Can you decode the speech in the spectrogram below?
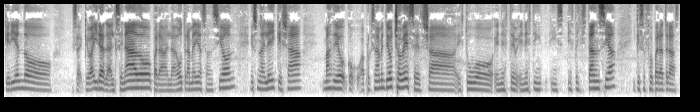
queriendo, o sea, que va a ir al, Senado para la otra media sanción, es una ley que ya más de aproximadamente ocho veces ya estuvo en este en este esta instancia y que se fue para atrás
